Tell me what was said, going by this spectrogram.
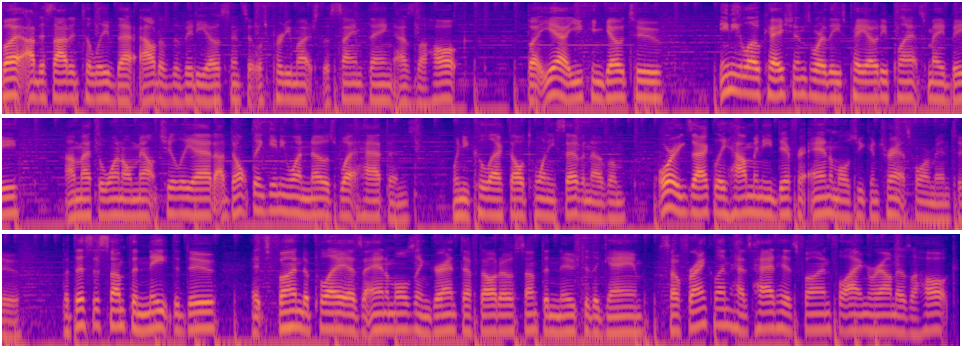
but I decided to leave that out of the video since it was pretty much the same thing as the Hawk. But yeah, you can go to any locations where these peyote plants may be. I'm at the one on Mount Chiliad. I don't think anyone knows what happens when you collect all 27 of them, or exactly how many different animals you can transform into. But this is something neat to do. It's fun to play as animals in Grand Theft Auto, something new to the game. So Franklin has had his fun flying around as a hawk.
